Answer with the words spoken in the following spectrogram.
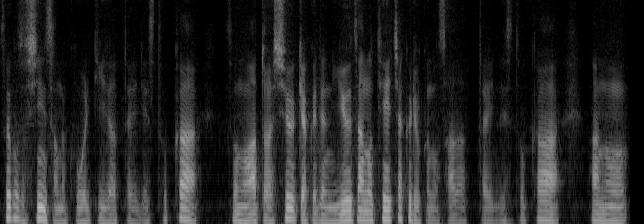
それこそ審査のクオリティだったりですとかそのあとは集客でのユーザーの定着力の差だったりですとかあの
